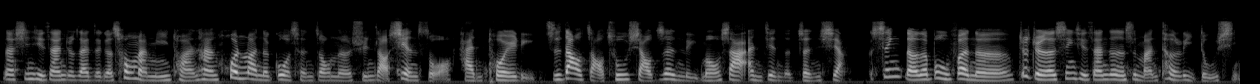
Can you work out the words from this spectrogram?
那星期三就在这个充满谜团和混乱的过程中呢，寻找线索和推理，直到找出小镇里谋杀案件的真相。心得的部分呢，就觉得星期三真的是蛮特立独行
